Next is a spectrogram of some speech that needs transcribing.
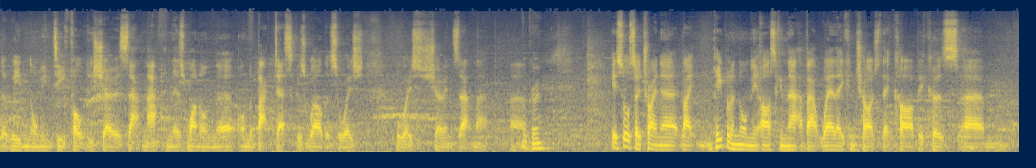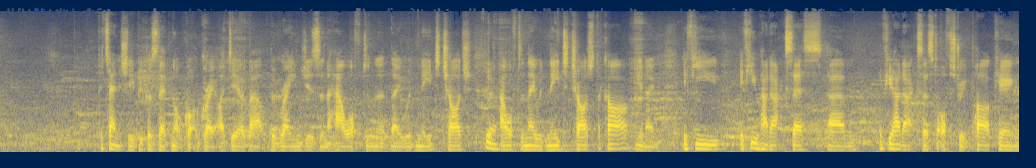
that we normally defaultly show as ZapMap, and there's one on the on the back desk as well that's always always showing ZapMap. Um, Okay. It's also trying to like people are normally asking that about where they can charge their car because um, potentially because they've not got a great idea about the ranges and how often that they would need to charge Yeah. how often they would need to charge the car you know if you if you had access um, if you had access to off-street parking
